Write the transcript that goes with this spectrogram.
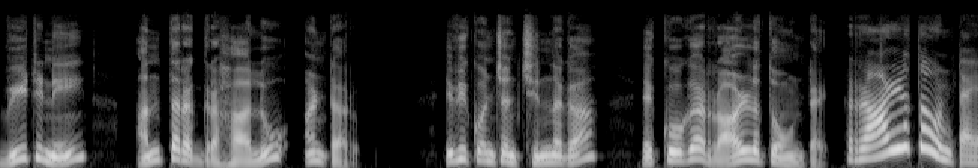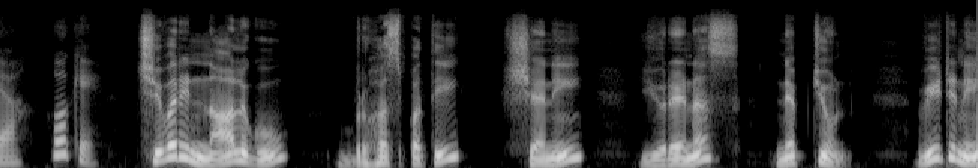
వీటిని అంతరగ్రహాలు అంటారు. ఇవి కొంచెం చిన్నగా ఎక్కువగా రాళ్ళతో ఉంటాయి. రాళ్ళతో ఉంటాయా? ఓకే. చివరి నాలుగు బృహస్పతి శని యురేనస్ నెప్ట్యూన్. వీటిని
